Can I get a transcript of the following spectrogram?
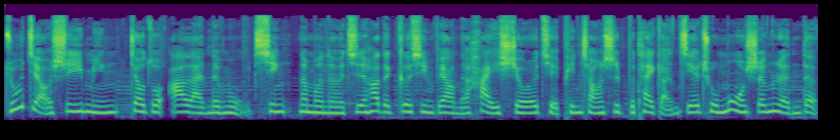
主角是一名叫做阿兰的母亲。那么呢，其实她的个性非常的害羞，而且平常是不太敢接触陌生人的。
